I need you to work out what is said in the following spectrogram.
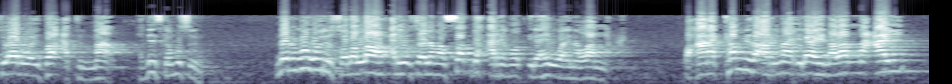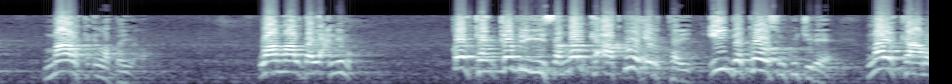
suaal wa idaacat maal xadiiska muslimka nabigu wuxuu yidhi sala allahu calayh wasalam saddex arrimood ilaahay waa inala nacay waxaana ka mida arrimaha ilaahay nala nacay maalka in la dayaco waa maal dayacnimo qofkan qabrigiisa nalka aad ku xirtay ciidda ka hoosuu ku jiree nalkaanu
